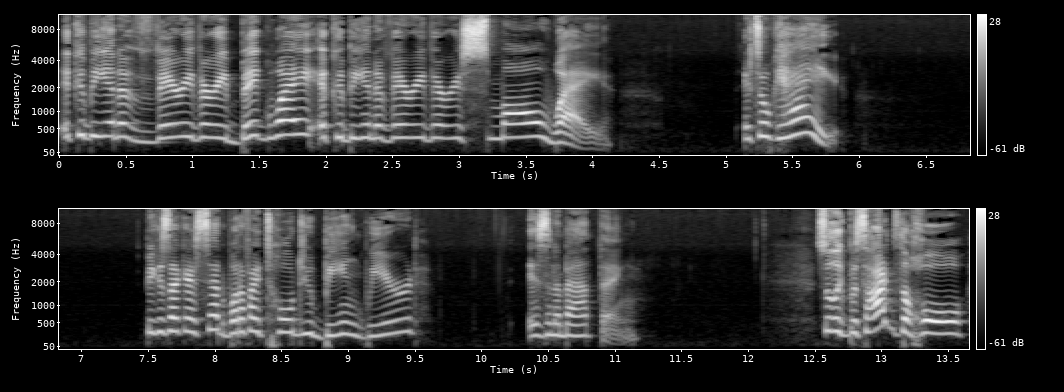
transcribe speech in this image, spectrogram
It could be in a very, very big way. It could be in a very, very small way. It's okay. Because, like I said, what if I told you being weird isn't a bad thing? So, like, besides the whole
